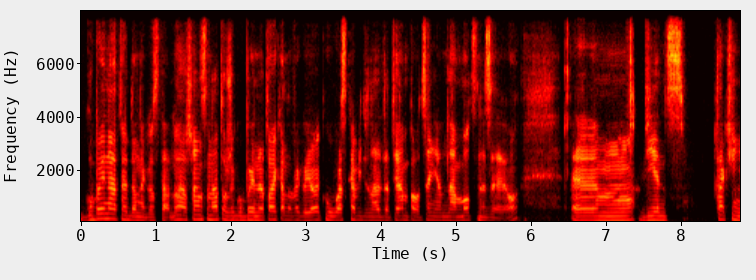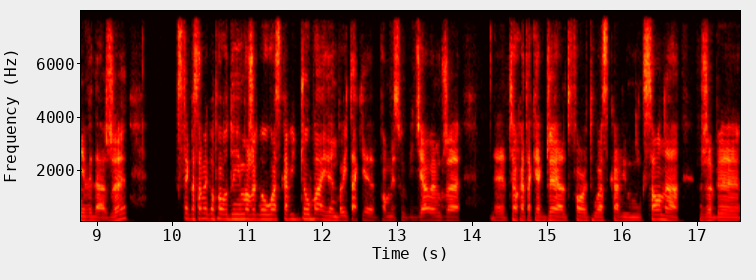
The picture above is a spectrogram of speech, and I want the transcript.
gubernator danego stanu, a szansa na to, że gubernatorka Nowego Jorku ułaskawi Donalda Trumpa oceniam na mocne zero. Em, więc tak się nie wydarzy. Z tego samego powodu nie może go ułaskawić Joe Biden, bo i takie pomysły widziałem, że trochę tak jak Gerald Ford ułaskawił Nixona, żeby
